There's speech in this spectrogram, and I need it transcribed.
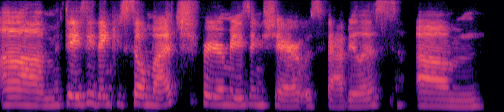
Um, Daisy, thank you so much for your amazing share. It was fabulous. Um,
